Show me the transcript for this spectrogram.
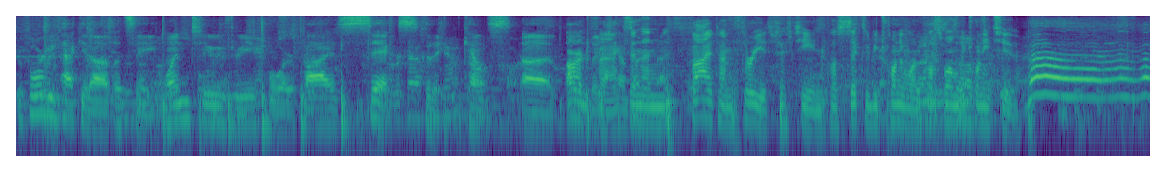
Before we pack it up, let's see. One, two, three, four, five, six. Because it counts uh, Artifacts, counts and then artifacts. 5 times 3 is 15, plus 6 would be 21, plus 1 would be 22. Ah!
